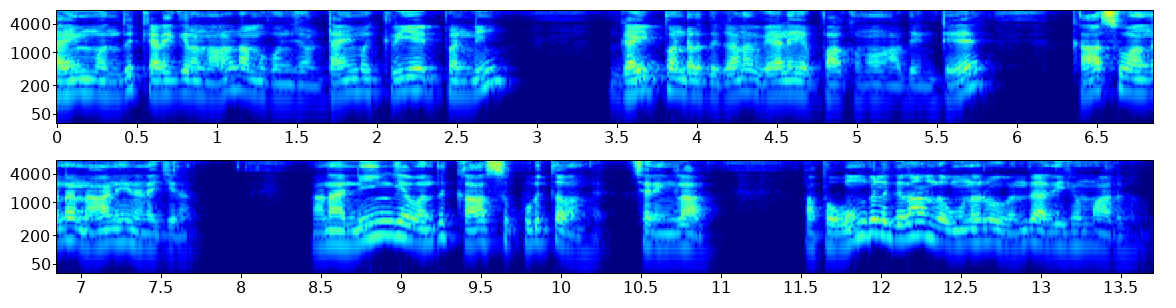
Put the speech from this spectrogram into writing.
டைம் வந்து கிடைக்கிறனால நம்ம கொஞ்சம் டைமை க்ரியேட் பண்ணி கைட் பண்ணுறதுக்கான வேலையை பார்க்கணும் அப்படின்ட்டு காசு வாங்கின நானே நினைக்கிறேன். ஆனால் நீங்கள் வந்து காசு கொடுத்தவங்க. சரிங்களா? அப்போ உங்களுக்கு தான் அந்த உணர்வு வந்து அதிகமாக இருக்கும்.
